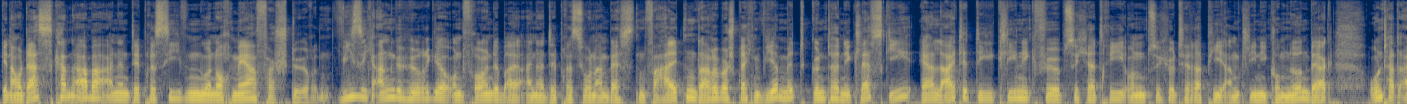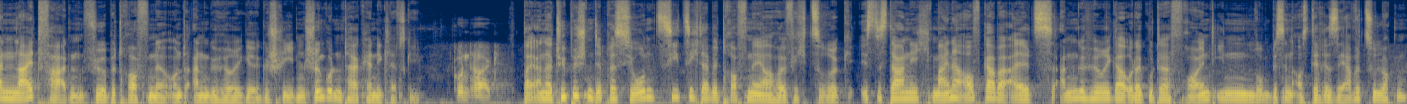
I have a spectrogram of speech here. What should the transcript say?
Genau das kann aber einen Depressiven nur noch mehr verstören. Wie sich Angehörige und Freunde bei einer Depression am besten verhalten, darüber sprechen wir mit Günter Niklewski. Er leitet die Klinik für Psychiatrie und Psychotherapie Psychotherapie am Klinikum Nürnberg und hat einen Leitfaden für Betroffene und Angehörige geschrieben. Schönen guten Tag, Herr Niklewski. Guten Tag. Bei einer typischen Depression zieht sich der Betroffene ja häufig zurück. Ist es da nicht meine Aufgabe als Angehöriger oder guter Freund, ihn so ein bisschen aus der Reserve zu locken?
